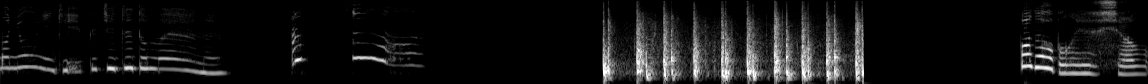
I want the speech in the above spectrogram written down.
Манюненький, підійди до мене. Сподобалися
